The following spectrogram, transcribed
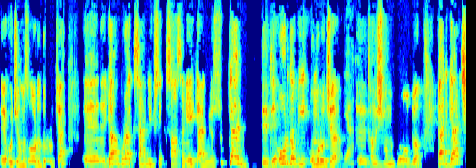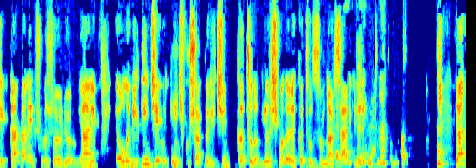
e, hocamız orada dururken ya Burak sen yüksek lisansa niye gelmiyorsun? Gel dedi. Orada bir Umur Hoca yeah. e, tanışmamız oldu. Yani gerçekten ben hep şunu söylüyorum. Yani e, olabildiğince genç kuşaklar için katılın. Yarışmalara katılsınlar. Tabii, sergilere katılsınlar. yani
